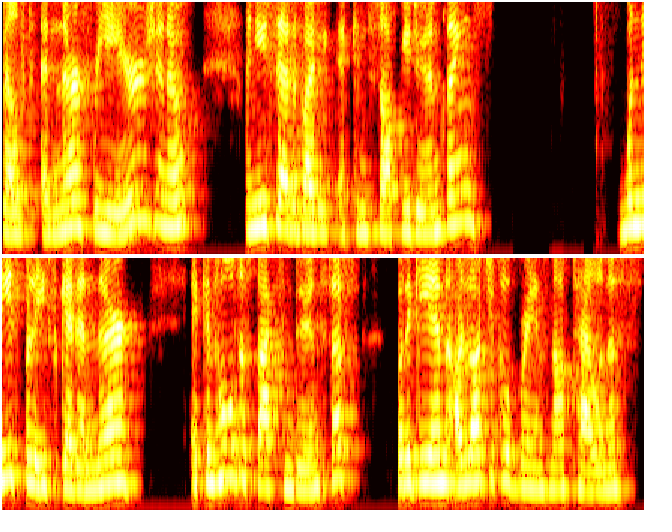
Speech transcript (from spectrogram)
built in there for years, you know. And you said about it, can stop you doing things. When these beliefs get in there, it can hold us back from doing stuff. But again, our logical brain's not telling us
